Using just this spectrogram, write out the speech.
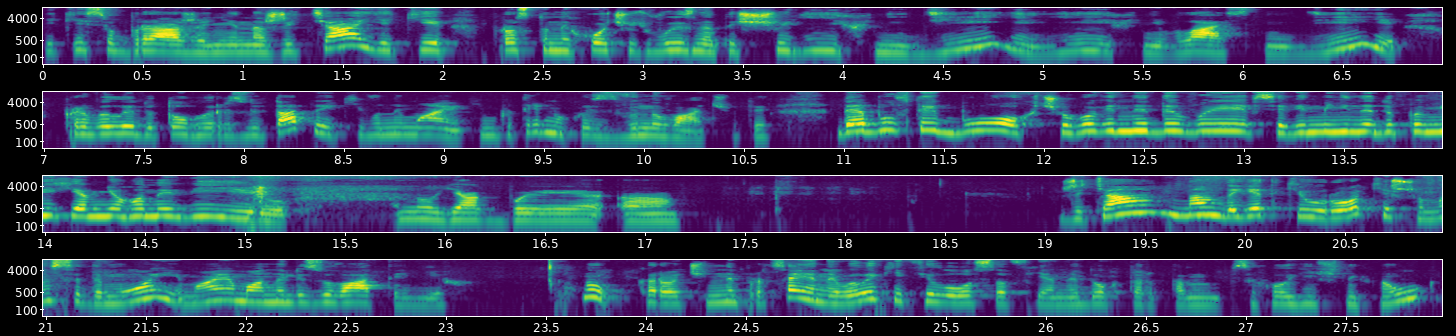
якісь ображені на життя, які просто не хочуть визнати, що їхні дії, їхні власні дії привели до того результату, який вони мають. Їм потрібно когось звинувачувати. Де був той Бог? Чого він не дивився? Він мені не допоміг, я в нього не вірю. Ну, якби. Життя нам дає такі уроки, що ми сидимо і маємо аналізувати їх. Ну, коротше, не про це. Я не великий філософ, я не доктор там, психологічних наук.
